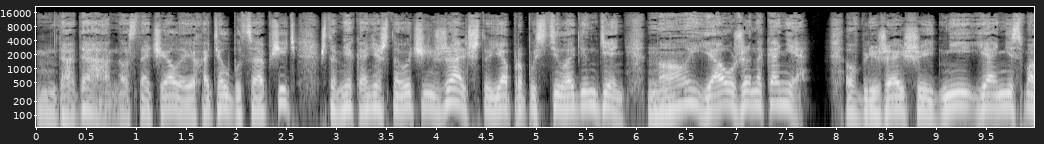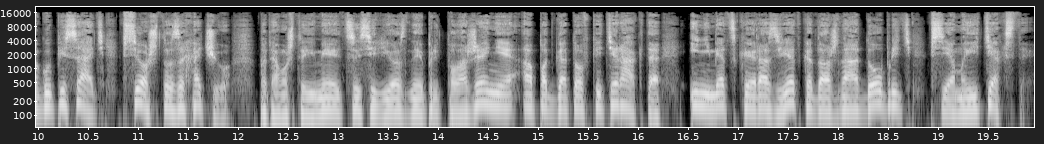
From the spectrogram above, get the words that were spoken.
«Да-да, но сначала я хотел бы сообщить, что мне, конечно, очень жаль, что я пропустил один день, но я уже на коне. В ближайшие дни я не смогу писать все, что захочу, потому что имеются серьезные предположения о подготовке теракта, и немецкая разведка должна одобрить все мои тексты.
